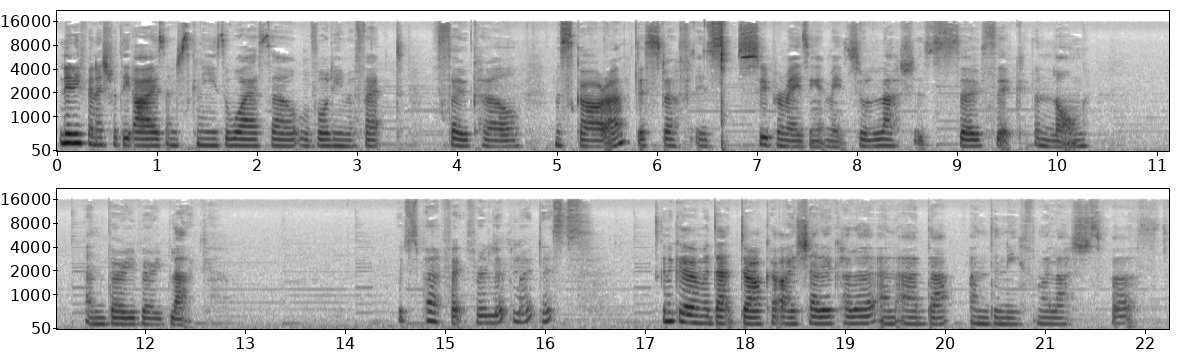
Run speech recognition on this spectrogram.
Nearly finished with the eyes, I'm just going to use the YSL Volume Effect Faux Curl Mascara. This stuff is super amazing, it makes your lashes so thick and long and very very black which is perfect for a look like this. Going to go in with that darker eyeshadow colour and add that underneath my lashes first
